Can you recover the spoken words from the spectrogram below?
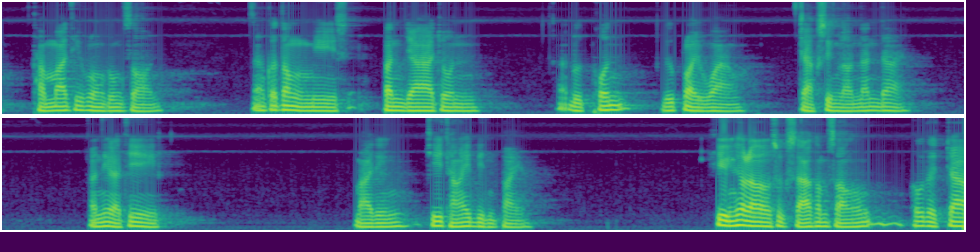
ำธรรมะที่พระองค์ทรงสอนนะก็ต้องมีปัญญาจนหลุดพ้นหรือปล่อยวางจากสิ่งเหล่านั้นได้ อันนี้แหละที่ หมายถึงชี้ทางให้บินไปที่จริงถ้าเราศึกษาคำสอนของพระพุทธเจ้า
